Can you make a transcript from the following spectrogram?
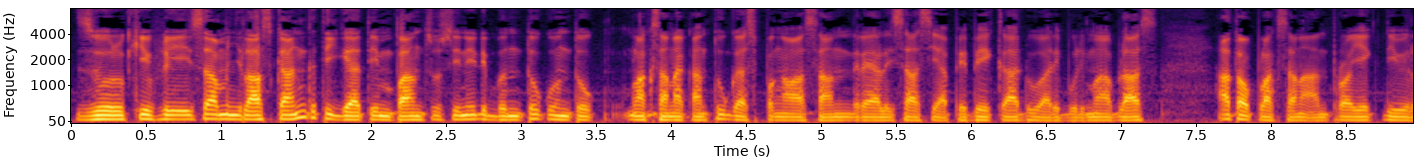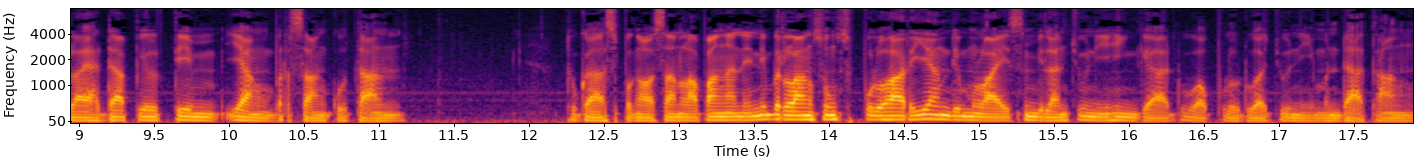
Zulkifli Isa menjelaskan ketiga tim pansus ini dibentuk untuk melaksanakan tugas pengawasan realisasi APBK 2015 atau pelaksanaan proyek di wilayah dapil tim yang bersangkutan. Tugas pengawasan lapangan ini berlangsung 10 hari yang dimulai 9 Juni hingga 22 Juni mendatang.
